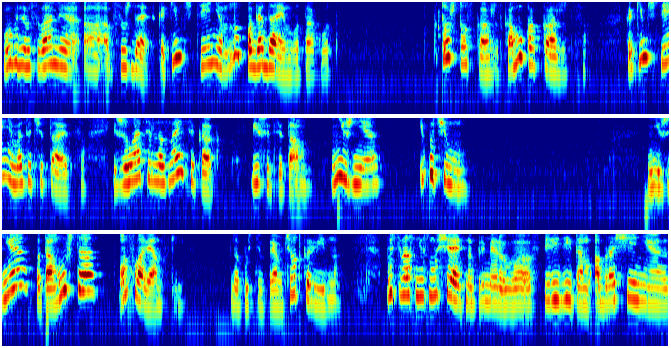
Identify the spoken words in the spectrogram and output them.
мы будем с вами а, обсуждать, каким чтением, ну, погадаем вот так вот. Кто что скажет, кому как кажется, каким чтением это читается. И желательно, знаете как, пишите там нижнее и почему. Нижнее, потому что он славянский. Допустим, прям четко видно. Пусть вас не смущает, например, впереди там обращение,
